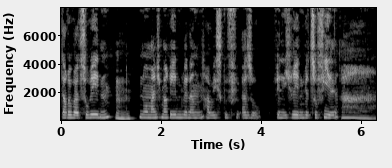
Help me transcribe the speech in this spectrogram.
darüber zu reden. Mhm. Nur manchmal reden wir, dann habe ich das Gefühl, also finde ich, reden wir zu viel. Ah.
